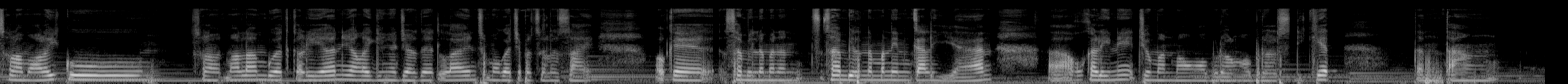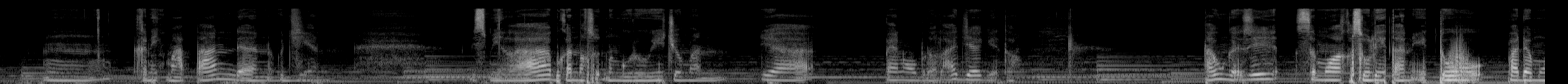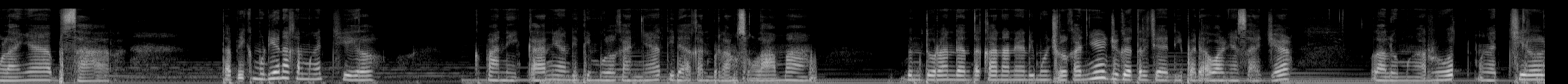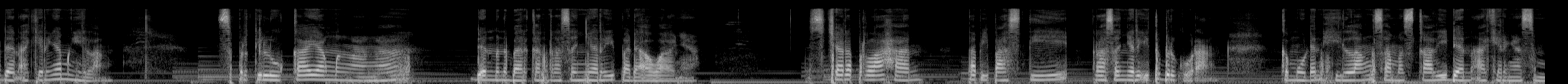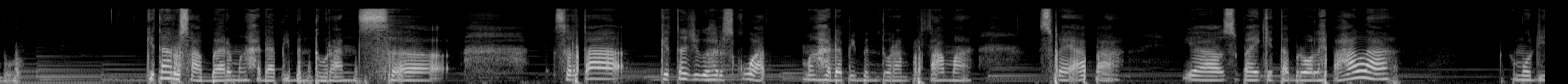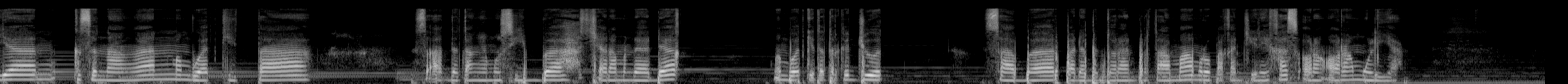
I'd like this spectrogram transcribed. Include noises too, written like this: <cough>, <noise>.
Assalamualaikum. Selamat malam buat kalian yang lagi ngejar deadline, semoga cepat selesai. Oke, sambil nemenin sambil nemenin kalian, uh, aku kali ini cuman mau ngobrol-ngobrol sedikit tentang hmm, kenikmatan dan ujian. Bismillah, bukan maksud menggurui, cuman ya pengen ngobrol aja gitu. Tahu nggak sih, semua kesulitan itu pada mulanya besar, tapi kemudian akan mengecil. Kepanikan yang ditimbulkannya tidak akan berlangsung lama. Benturan dan tekanan yang dimunculkannya juga terjadi pada awalnya saja, lalu mengerut, mengecil, dan akhirnya menghilang. Seperti luka yang menganga dan menebarkan rasa nyeri pada awalnya. Secara perlahan, tapi pasti rasa nyeri itu berkurang, kemudian hilang sama sekali dan akhirnya sembuh. Kita harus sabar menghadapi benturan se serta kita juga harus kuat menghadapi benturan pertama. Supaya apa? Ya, supaya kita beroleh pahala. Kemudian kesenangan membuat kita saat datangnya musibah secara mendadak membuat kita terkejut Sabar pada benturan pertama merupakan ciri khas orang-orang mulia.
